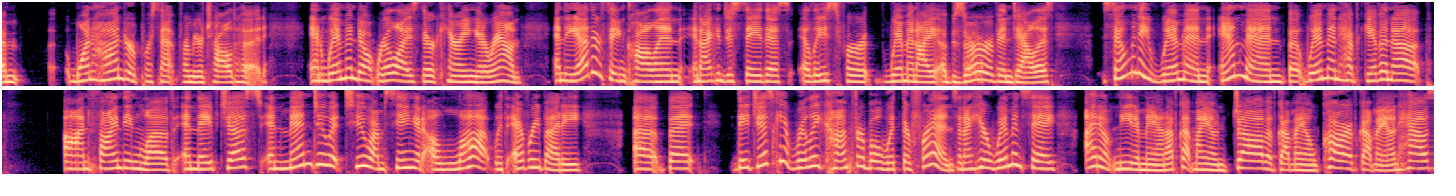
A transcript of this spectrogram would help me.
um, 100% from your childhood. And women don't realize they're carrying it around. And the other thing, Colin, and I can just say this, at least for women I observe in Dallas, so many women and men, but women have given up on finding love and they've just, and men do it too. I'm seeing it a lot with everybody, uh, but they just get really comfortable with their friends. And I hear women say, I don't need a man. I've got my own job. I've got my own car. I've got my own house.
